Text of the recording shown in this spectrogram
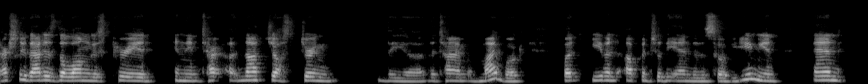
Actually, that is the longest period in the entire, uh, not just during the uh, the time of my book, but even up until the end of the Soviet Union, and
